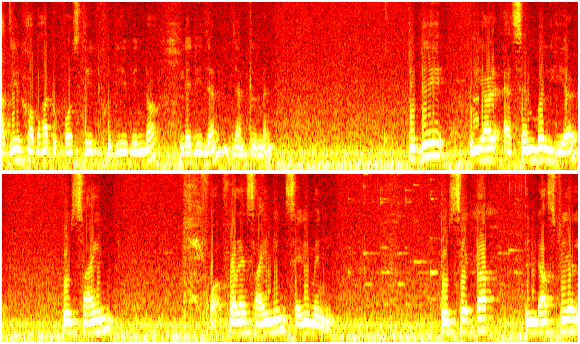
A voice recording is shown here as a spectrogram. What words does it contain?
আজিৰ সভাত উপস্থিত সুধীবৃন্দ ladies and gentlemen today we are assembled here to sign for, for a signing ceremony to set up industrial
